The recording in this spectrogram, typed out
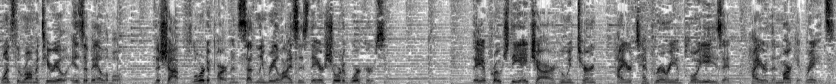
Once the raw material is available, the shop floor department suddenly realizes they are short of workers. They approach the HR, who in turn hire temporary employees at higher than market rates.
